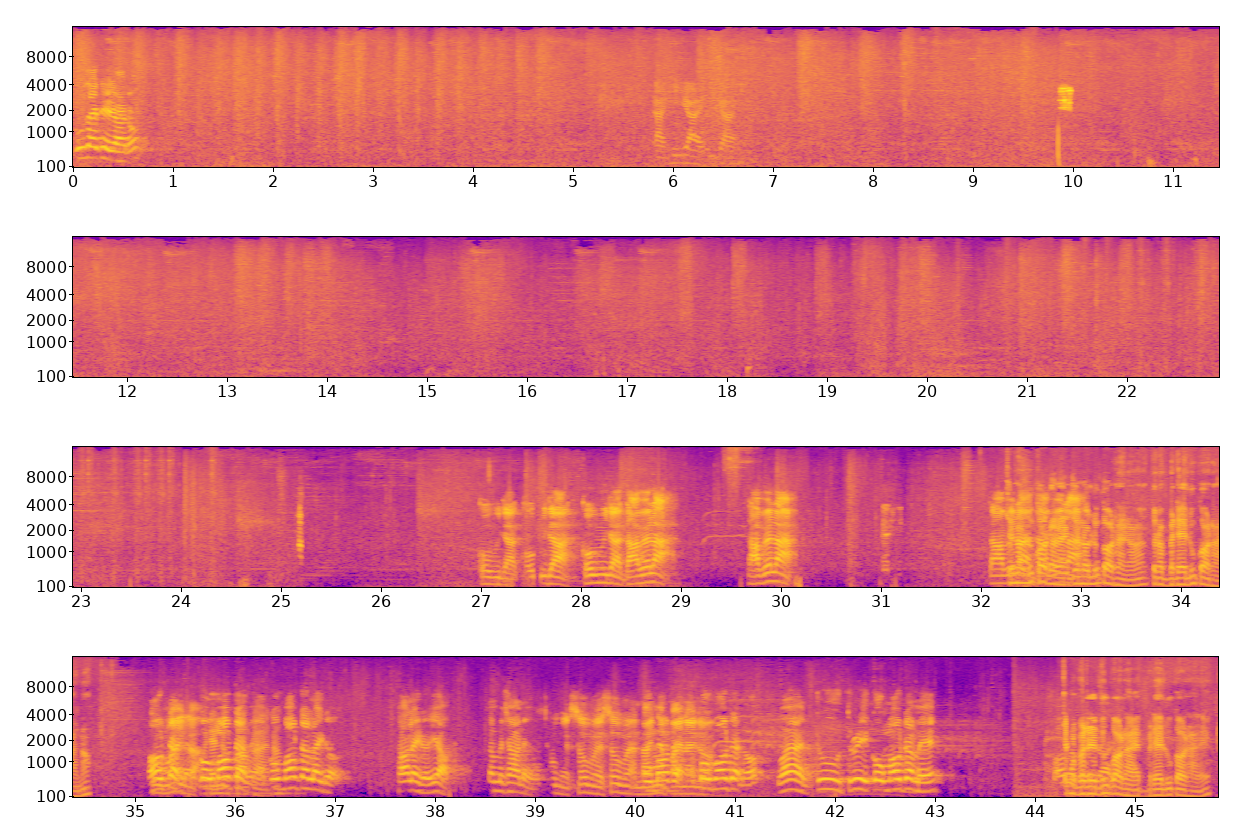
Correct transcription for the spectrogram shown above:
Uzay Trader đúng À, he guy, hi guy. Cô bị là, cô bị là, cô bị là, đá với là. ဒါဟီလာဟီလာကုန်ပြီလားကုန်ပြီလားကုန်ပြီလားဒါပဲလားဒါပဲလားဒါပဲကျွန်လားတော်လူကောက်ထားတယ်ကျွန်တော်လူကောက်ထားတယ်နော်ကျွန်တော်ဗဒယ်လူကောက်ထားတယ်နော်အောက်တက်ကုံမောက်တက်မယ်ကုံမောက်တက်လိုက်တော့ထားလိုက်တော့ရတမချနေဘူးဆုံးမယ်ဆုံးမယ်ဆုံးမယ်အကုံနိုင်မောနဲ့က်တပိုက်င်လိုက်ကုံတော့မောက်တက်နော်1 2 3ကုံမောက်တက်မယ်ကျွန်တော်ဗဒယ်လူကောက်ထားတယ်ဗဒယ်လူကောက်ထားတယ်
